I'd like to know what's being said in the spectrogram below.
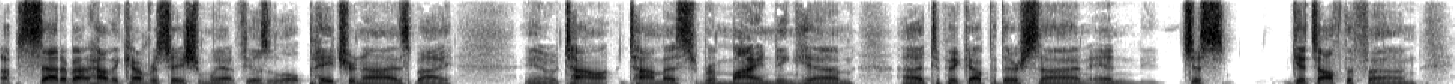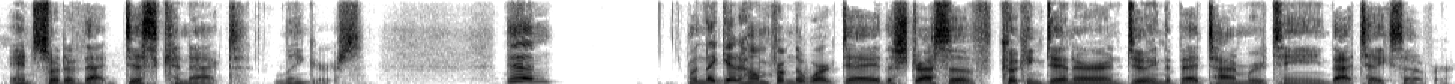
upset about how the conversation went, feels a little patronized by, you know, Tho- Thomas reminding him uh, to pick up their son and just gets off the phone and sort of that disconnect lingers. Then when they get home from the workday, the stress of cooking dinner and doing the bedtime routine that takes over.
